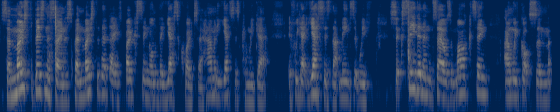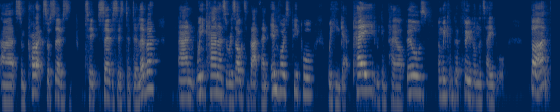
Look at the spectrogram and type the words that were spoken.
So most business owners spend most of their days focusing on the yes quota. How many yeses can we get? If we get yeses, that means that we've succeeding in sales and marketing, and we've got some uh, some products or services to, services to deliver, and we can, as a result of that, then invoice people. We can get paid, we can pay our bills, and we can put food on the table. But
